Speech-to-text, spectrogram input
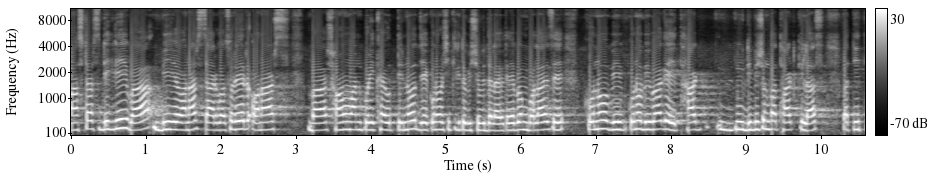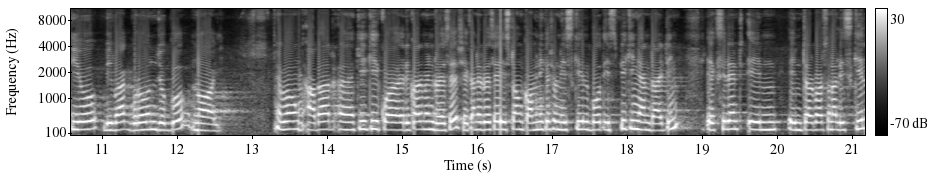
মাস্টার্স ডিগ্রি বা বিএ অনার্স, চার বছরের অনার্স বা সমমান পরীক্ষায় উত্তীর্ণ যে কোনো স্বীকৃত বিশ্ববিদ্যালয় হতে। এবং বলা হয়েছে, কোনো কোনো বিভাগেই থার্ড ডিভিশন বা থার্ড ক্লাস বা তৃতীয় বিভাগ গ্রহণযোগ্য নয়। এবং আদার কী কী রিকোয়ারমেন্ট রয়েছে, সেখানে রয়েছে strong communication skill both speaking and writing excellent in interpersonal skill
